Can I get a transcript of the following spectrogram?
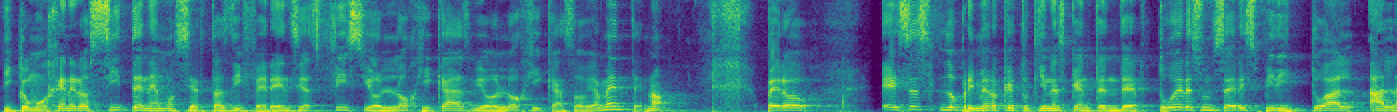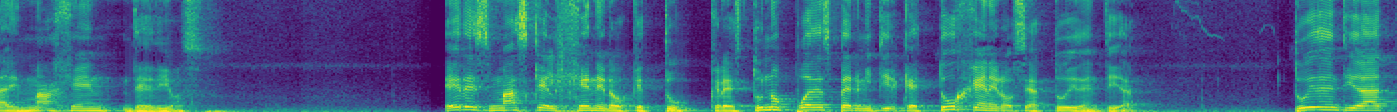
y como género sí tenemos ciertas diferencias fisiológicas, biológicas, obviamente, ¿no? Pero eso es lo primero que tú tienes que entender. Tú eres un ser espiritual a la imagen de Dios. Eres más que el género que tú crees. Tú no puedes permitir que tu género sea tu identidad. Tu identidad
